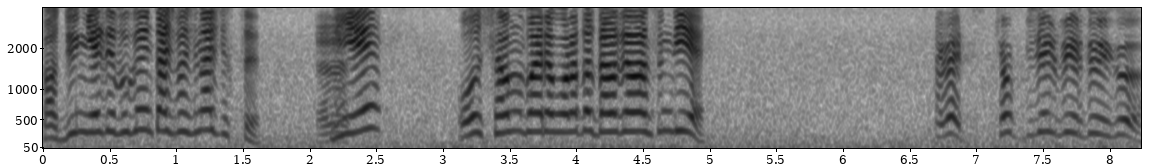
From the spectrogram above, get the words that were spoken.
Bak dün geldi bugün taş başına çıktı. Evet. Niye? O şanlı bayrak orada dalgalansın diye. Evet, çok güzel bir duygu.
